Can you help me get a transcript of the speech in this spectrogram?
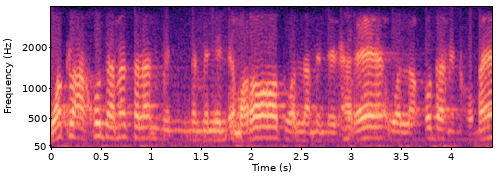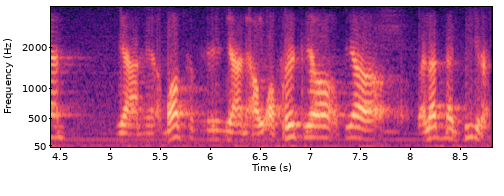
واطلع اخدها مثلا من من الإمارات ولا من العراق ولا اخدها من عمان يعني مصر يعني أو أفريقيا فيها بلدنا كبيرة.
